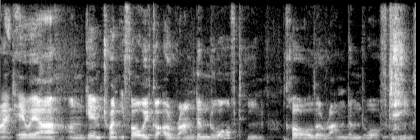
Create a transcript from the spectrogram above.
Right, here we are on game 24. We've got a random dwarf team called a random dwarf team.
